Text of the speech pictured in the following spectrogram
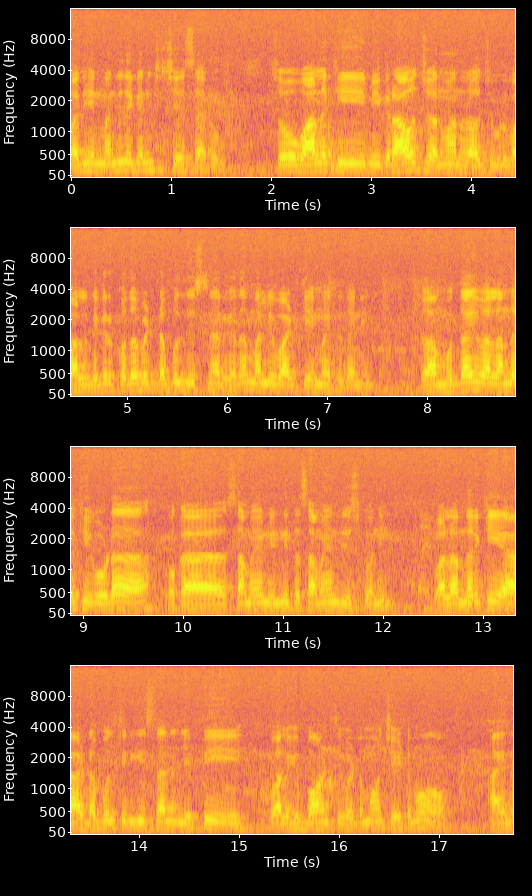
పదిహేను మంది దగ్గర నుంచి చేశారు. సో వాళ్ళకి మీకు రావచ్చు అనుమానం రావచ్చు. ఇప్పుడు వాళ్ళ దగ్గర కుదవబెట్టి డబ్బులు తీస్తున్నారు కదా మళ్ళీ వాటికి ఏమవుతుందని సో ఆ ముద్దాయి వాళ్ళందరికీ కూడా ఒక సమయం నిర్ణీత సమయం తీసుకొని వాళ్ళందరికీ ఆ డబ్బులు తిరిగి ఇస్తానని చెప్పి వాళ్ళకి బాండ్స్ ఇవ్వటమో చేయటమో ఆయన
